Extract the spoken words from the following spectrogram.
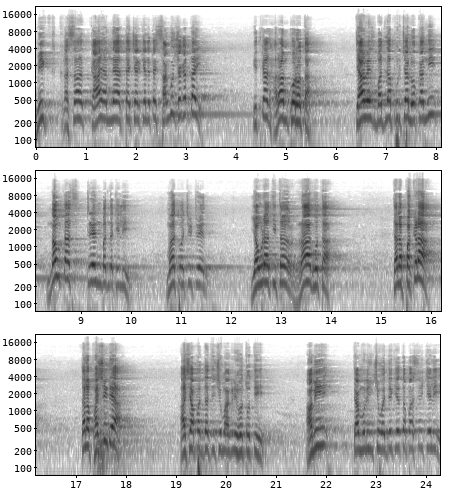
मी कसा काय अन्याय अत्याचार केला ते सांगू शकत नाही. इतकाच हरामखोर होता. त्यावेळेस बदलापूरच्या लोकांनी नऊ तास ट्रेन बंद केली. महत्वाची ट्रेन. एवढा तिथं राग होता. त्याला पकडा. त्याला फाशी द्या. अशा पद्धतीची मागणी होत होती. आम्ही त्या मुलींची वैद्यकीय तपासणी केली.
